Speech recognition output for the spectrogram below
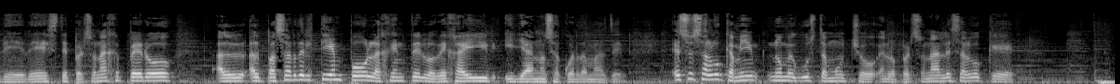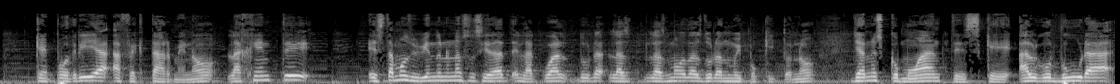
de, este personaje, pero al, al, pasar del tiempo la gente lo deja ir y ya no se acuerda más de él. Eso es algo que a mí no me gusta mucho en lo personal, es algo que, que podría afectarme, ¿no? La gente estamos viviendo en una sociedad en la cual dura, las, las modas duran muy poquito, ¿no? Ya no es como antes, que algo dura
